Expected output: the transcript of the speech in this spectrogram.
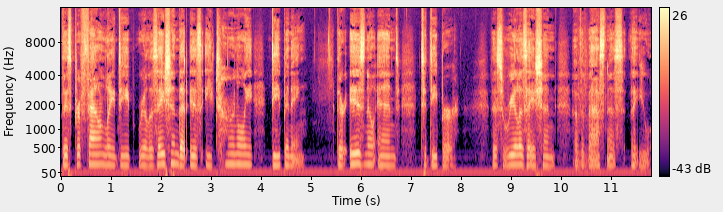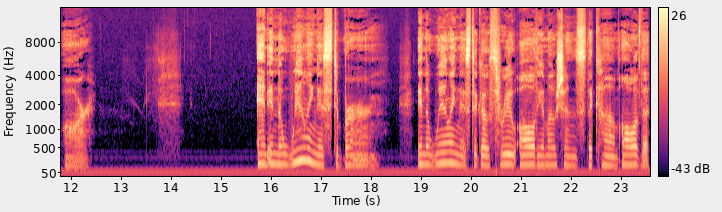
This profoundly deep realization that is eternally deepening. There is no end to deeper this realization of the vastness that you are. And in the willingness to burn, in the willingness to go through all the emotions that come, all of the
